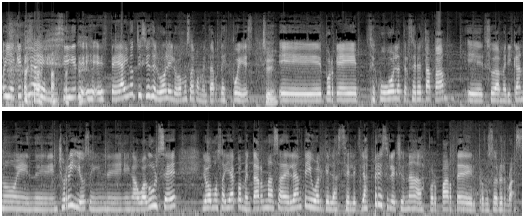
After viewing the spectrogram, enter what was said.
Oye, ¿qué te iba a decir? Eh, Este, hay noticias del vóley, lo vamos a comentar después. Sí. Eh, porque se jugó la tercera etapa eh, sudamericano en, eh, en Chorrillos, en, eh, en Agua Dulce. Lo vamos allá a comentar más adelante, igual que las, sele- las preseleccionadas por parte del profesor Herbaz.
